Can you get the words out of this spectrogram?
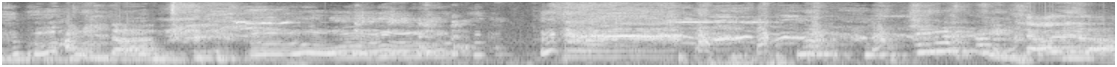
આની દાંત યાર લા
